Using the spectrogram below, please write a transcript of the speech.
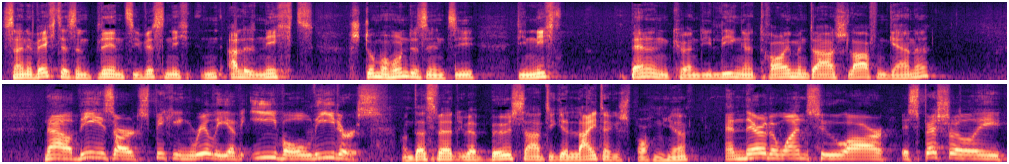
Seine Wächter sind blind, sie wissen nicht, alle nichts. Stumme Hunde sind sie, die nicht bellen können, die liegen, träumen da, schlafen gerne. Now, these are speaking really of evil leaders. Und das wird über bösartige Leiter gesprochen hier. And they're the ones who are, especially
